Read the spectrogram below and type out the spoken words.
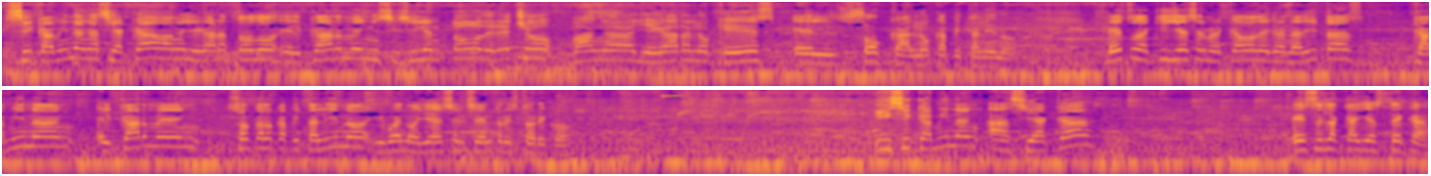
Si caminan hacia acá van a llegar a todo el Carmen y si siguen todo derecho van a llegar a lo que es el Zócalo capitalino. Esto de aquí ya es el mercado de Granaditas. Caminan el Carmen, Zócalo capitalino y bueno, ya es el centro histórico. Y si caminan hacia acá, esta es la calle Azteca,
